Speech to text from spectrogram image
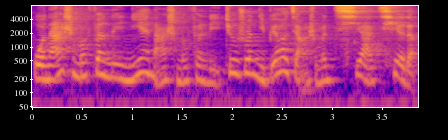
我拿什么份力，你也拿什么份力，就是说你不要讲什么妻啊妾的，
